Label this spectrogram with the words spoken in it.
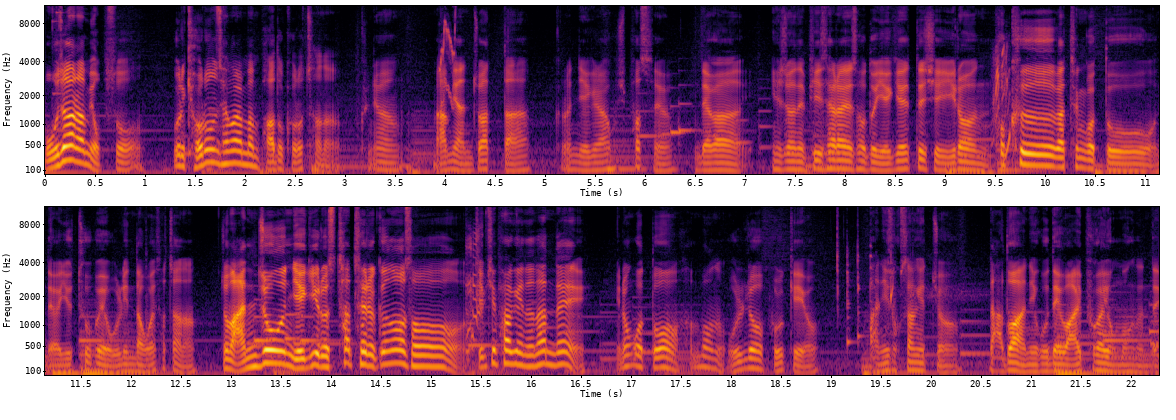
모자람이 없어. 우리 결혼 생활만 봐도 그렇잖아. 그냥 마음이 안 좋았다. 그런 얘기를 하고 싶었어요. 내가 예전에 비세라에서도 얘기했듯이 이런 토크 같은 것도 내가 유튜브에 올린다고 했었잖아. 좀 안 좋은 얘기로 스타트를 끊어서 찝찝하기는 한데 이런 것도 한번 올려볼게요. 많이 속상했죠. 나도 아니고 내 와이프가 욕먹는데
